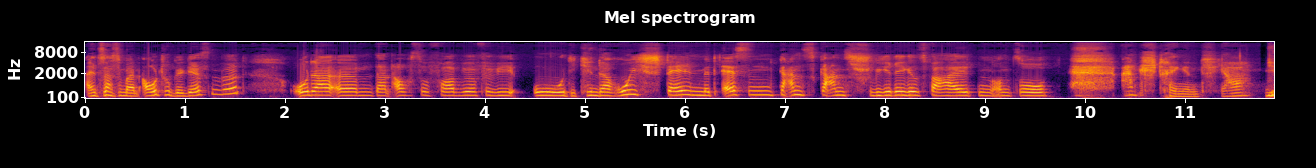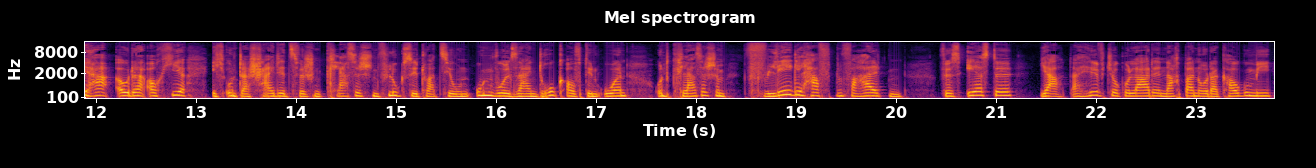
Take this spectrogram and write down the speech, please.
als dass in mein Auto gegessen wird. Oder ähm, dann auch so Vorwürfe wie, oh, die Kinder ruhig stellen mit Essen, ganz, ganz schwieriges Verhalten und so. Anstrengend, ja. Ja, oder auch hier, ich unterscheide zwischen klassischen Flugsituationen, Unwohlsein, Druck auf den Ohren und klassischem pflegelhaften Verhalten. Fürs erste, ja, da hilft Schokolade, Nachbarn oder Kaugummi.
